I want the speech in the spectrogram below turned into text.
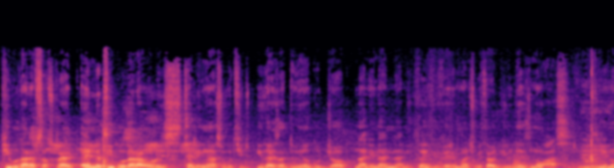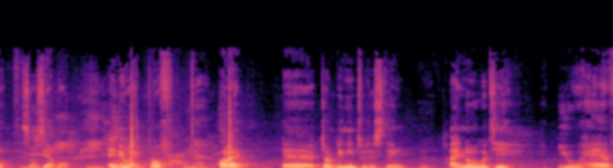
people that have subscribed and the people that are always telling us what you, you guys are doing a good job nani nani nani. Thank you very much. Without you there's no us you know. So siyabonga anyway prof. All right. Uh, jumping into this thing i know ukuthi you have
